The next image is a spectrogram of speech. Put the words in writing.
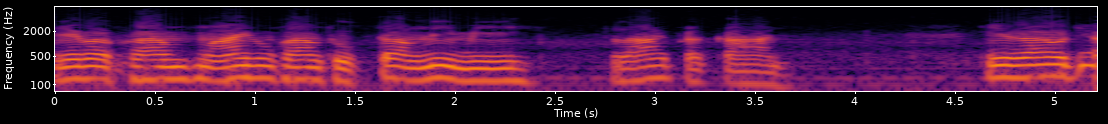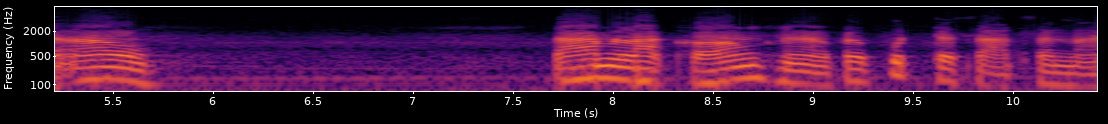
เรียกว่าความหมายของความถูกต้องนี่มีหลายประการ ที่เราจะเอา ตามหลักของพระพุทธศาสนา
